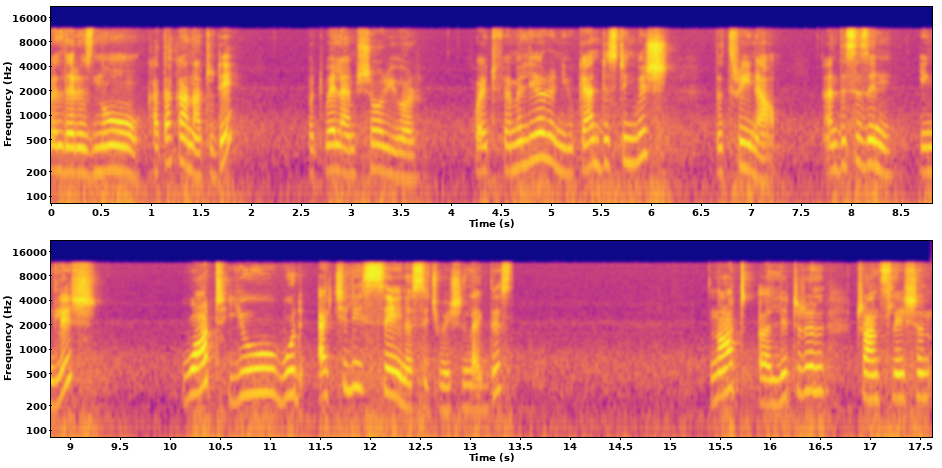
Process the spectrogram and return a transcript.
Well, there is no katakana today, but well I am sure you are quite familiar and you can distinguish the three now and this is in English. What you would actually say in a situation like this, not a literal translation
